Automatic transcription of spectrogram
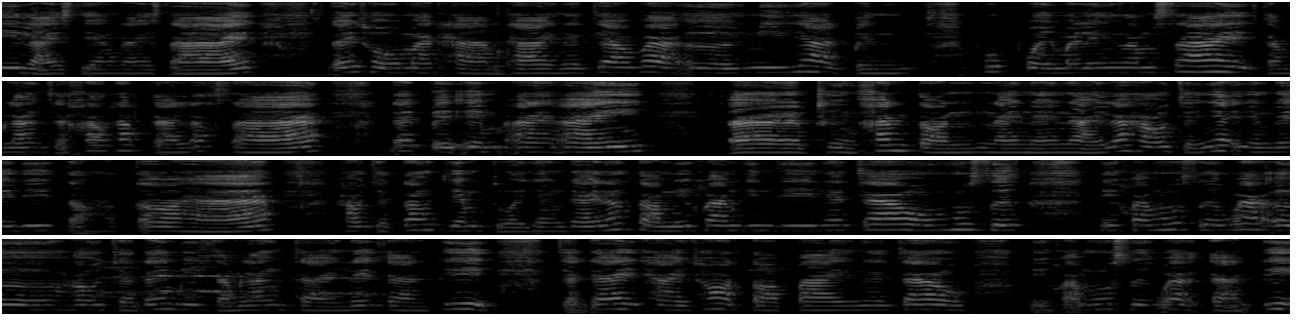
มีหลายเสียงหลายสาย ได้โทรมาถามทายนะเจ้าว่าเออมีญาติเป็นผู้ป่วยมะเร็งลำไส้กำลังจะเข้าทับการรักษา ได้ไป MRI อ่า ถึงขั้นตอนไหนไหนๆแล้วเขาจะเนี่ยยังได้ดีต่อต่อหาเขาจะต้องเตรียมตัวอย่างใดน้องต่อมีความยินดีนะเจ้ารู้สึก มีความรู้สึกว่าเออเขาจะได้มีกำลังใจในการที่จะได้ถ่ายทอดต่อไปนะเจ้า มีความรู้สึกว่าการที่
